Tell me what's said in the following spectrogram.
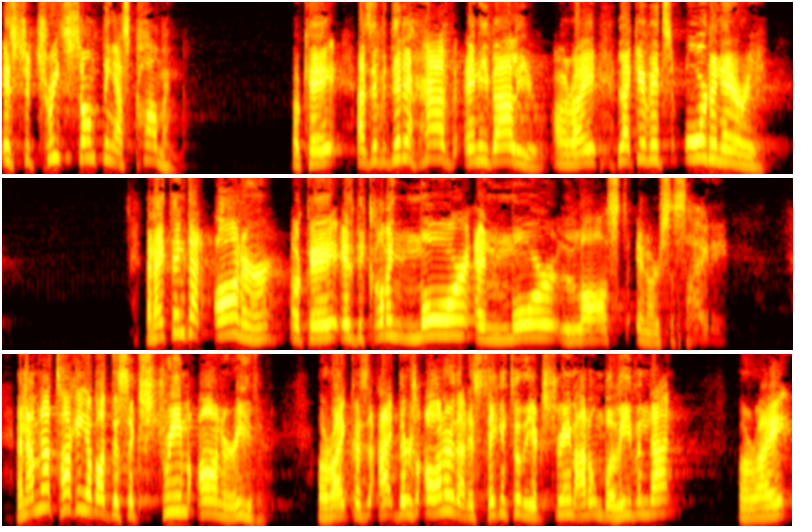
is to treat something as common. Okay? As if it didn't have any value, all right? Like if it's ordinary. And I think that honor, okay, is becoming more and more lost in our society. And I'm not talking about this extreme honor either, all right? Because there's honor that is taken to the extreme. I don't believe in that, all right?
